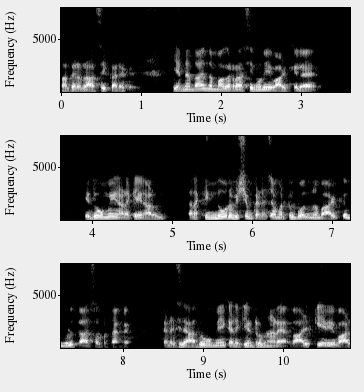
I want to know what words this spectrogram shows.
மகர ராசிக்காரர்கள். என்னதான் இந்த மகர ராசியினுடைய வாழ்க்கையில எதுவுமே நடக்கலைனாலும் தனக்கு இந்த ஒரு விஷயம் கிடைச்சா மட்டும் போதும்னு வாழ்க்கை முழுக்க ஆசைப்பட்டாங்க. கடைசியில் அதுவுமே கிடைக்கலன்றதுனால வாழ்க்கையவே வாழ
